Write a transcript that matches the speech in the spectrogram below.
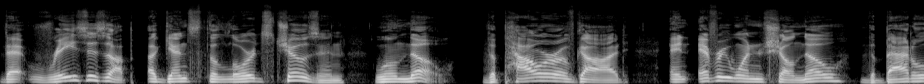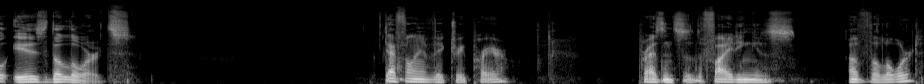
that raises up against the Lord's chosen will know the power of God, and everyone shall know the battle is the Lord's. Definitely a victory prayer. Presence of the fighting is of the Lord.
